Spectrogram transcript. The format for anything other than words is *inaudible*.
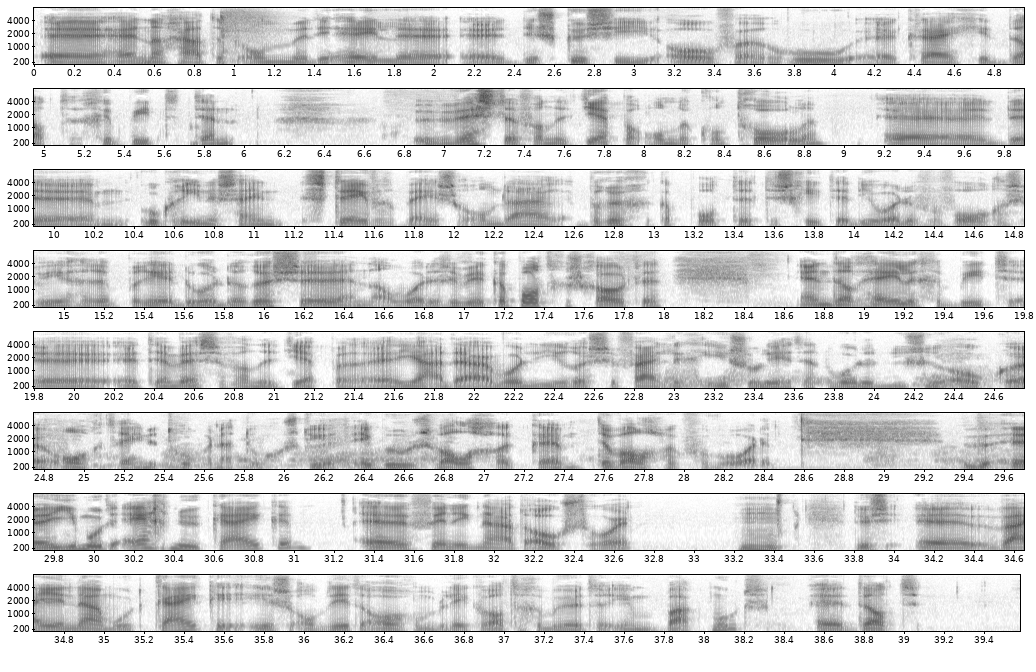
Uh, hè, dan gaat het om die hele uh, discussie over hoe uh, krijg je dat gebied ten westen van de Djeppe onder controle. de Oekraïners zijn stevig bezig om daar bruggen kapot te schieten. Die worden vervolgens weer gerepareerd door de Russen en dan worden ze weer kapot geschoten. En dat hele gebied uh, ten westen van de Djeppe, uh, ja, daar worden die Russen feitelijk geïsoleerd. En er worden dus nu ook ongetrainde troepen naartoe gestuurd. Ik bedoel, het walgelijk, te walgelijk voor woorden. je moet echt nu kijken, vind ik, naar het oosten hoor. Mm. Dus waar je naar moet kijken is op dit ogenblik wat er gebeurt er in Bakhmut. dat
